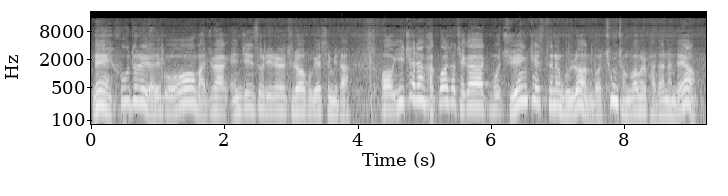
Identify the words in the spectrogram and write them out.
네, 후드를 열고 마지막 엔진 소리를 들어보겠습니다. 어, 이 차량 갖고 와서 제가 뭐 주행 테스트는 물론 뭐 총 점검을 받았는데요.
